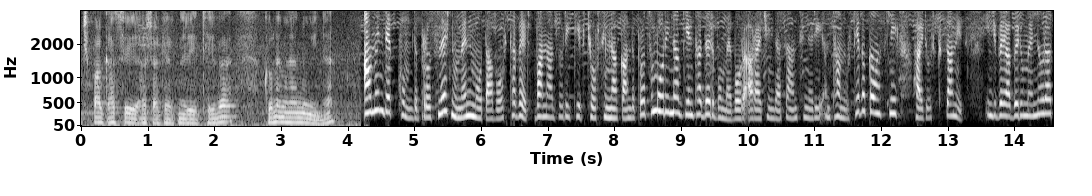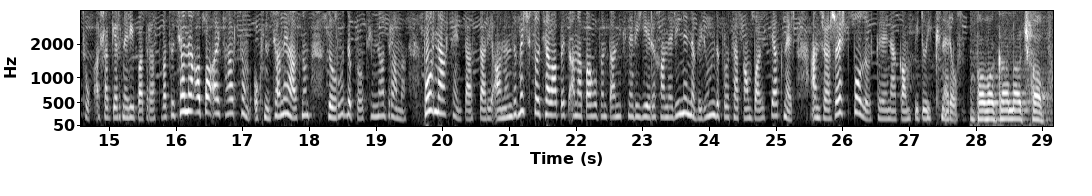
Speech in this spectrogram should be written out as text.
չպակասի աշակերտների թիվը, գոնե մնա նույնը, Ամեն դեպքում դպրոցներն ունեն մոտավոր թվեր։ Վանաձորի թիվ 4 հիմնական դպրոցում օրինակ ենթադրվում է, որ առաջին դասարանցիների ընդհանուր թիվը կանցնի 120-ից։ Ինչ վերաբերում է նորաթուխ աշակերտների պատրաստվածությանը, ապա այս հարցում օգնության է հասնում Լոռու դպրոց հիմնադրամը, որն արդեն 10 տարի անընդմեջ սոցիալապես անապահով ընտանիքների երեխաներին է նվիրում դպրոցական պայուսակներ, անհրաժեշտ բոլոր գրենական պիտույքներով։ Բավականաչափ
